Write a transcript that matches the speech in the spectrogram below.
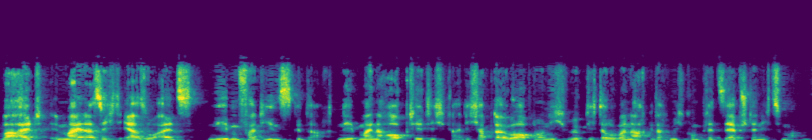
war halt in meiner Sicht eher so als Nebenverdienst gedacht, neben meiner Haupttätigkeit. Ich habe da überhaupt noch nicht wirklich darüber nachgedacht, mich komplett selbstständig zu machen.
